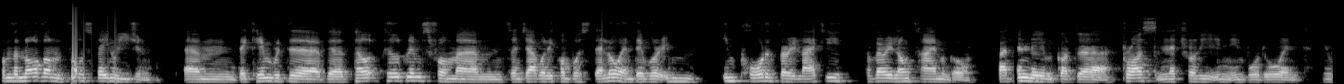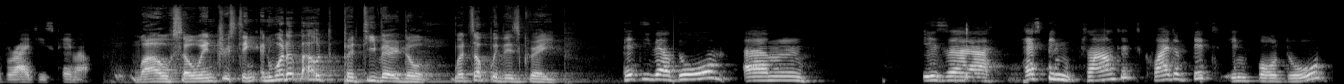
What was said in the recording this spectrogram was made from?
from the northern from Spain region. Um, they came with the the pil- pilgrims from um, Santiago de Compostela, and they were Im- imported very likely a very long time ago. But then they got uh, crossed naturally in, in Bordeaux and new varieties came up. Wow, so interesting. And what about Petit Verdot? What's up with this grape? Petit Verdot um, is uh, has been planted quite a bit in Bordeaux.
